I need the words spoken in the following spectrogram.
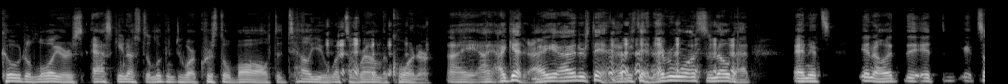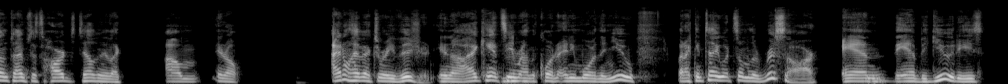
go to lawyers asking us to look into our crystal ball to tell you what's around the corner. I, I, I get it. I, I understand. I understand. Everyone wants to know that, and it's you know, it, it, it, sometimes it's hard to tell me like, um, you know, I don't have x-ray vision. You know, I can't see mm-hmm. around the corner any more than you, but I can tell you what some of the risks are and mm-hmm. the ambiguities.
